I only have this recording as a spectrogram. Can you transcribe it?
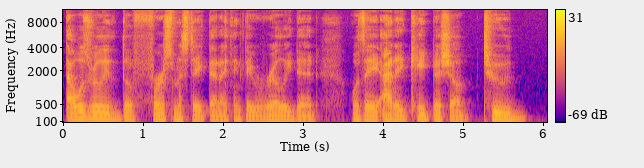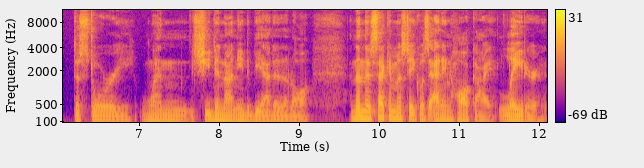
that was really the first mistake that I think they really did was they added Kate Bishop to the story when she did not need to be added at all. And then their second mistake was adding Hawkeye later.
